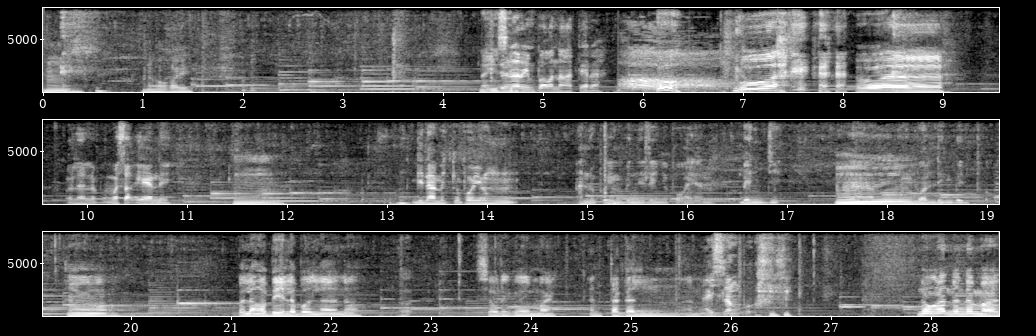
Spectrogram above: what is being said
Hmm. Okay. Dito Naisip. na rin po ako nakatira. Oh! Uwa! Uwa! Wala na po masakyan eh. Hmm. Ginamit ko po yung... Ano po yung binili niyo po kay ano? Benji. Na, yung Hmm. folding bed po. Oo. Walang available na ano. Oh, Sorry Kuya Mark. Ang tagal ano. ayos lang po. Nung ano naman,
